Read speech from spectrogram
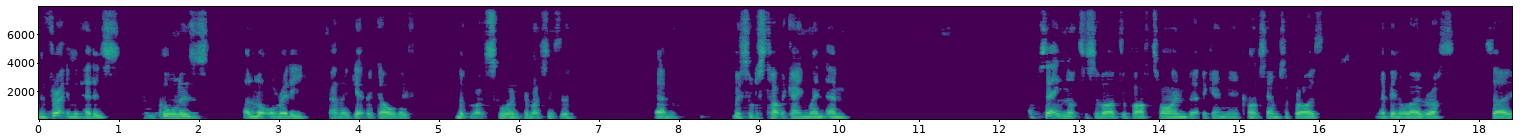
Been threatening with headers from corners a lot already, and they get the goal. They've looked like scoring pretty much since the um, whistle to start the game went. Um, upsetting not to survive till half time, but again, yeah, can't say I'm surprised. They've been all over us. So,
